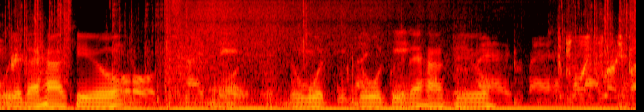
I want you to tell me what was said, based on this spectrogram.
กูอยากได้ห้าคิว โอ้นายเท่ ดูดดูดกูอยากได้ห้าคิวแปลแปลแปล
